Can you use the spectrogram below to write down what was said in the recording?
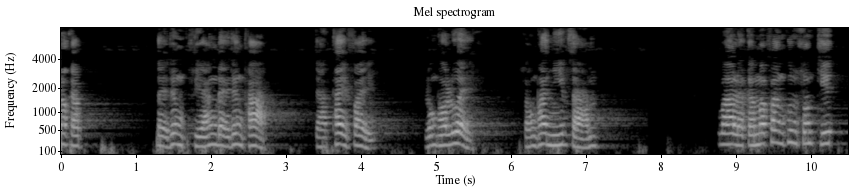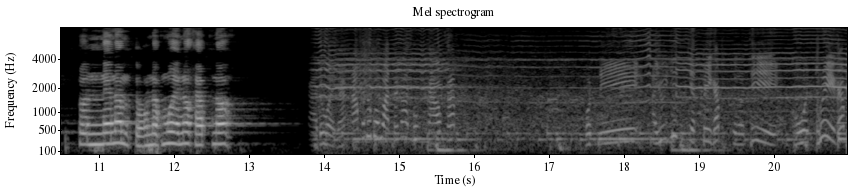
นะครับ ได้เรื่องเสียงได้เรื่องภาพ จากไทยไฟหลวงพ่อรวย 2023 ว่าแล้วก็มาฟังคุณสมจิตเพิ่นแนะนำตัวนักมวยเนาะครับเนาะด้วยนะเอามาดูประวัติทางด้านภูเขาครับคนนี้อายุ 27 ปีครับ เกิดที่โคเวนทรีครับ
